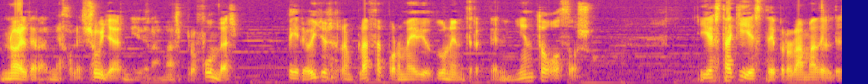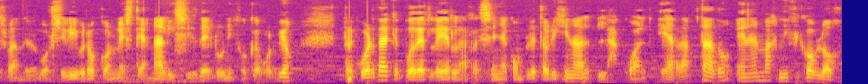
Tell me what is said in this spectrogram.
No es de las mejores suyas, ni de las más profundas, pero ello se reemplaza por medio de un entretenimiento gozoso. Y hasta aquí este programa del desván del bolsilibro con este análisis del único que volvió. Recuerda que puedes leer la reseña completa original, la cual he adaptado en el magnífico blog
